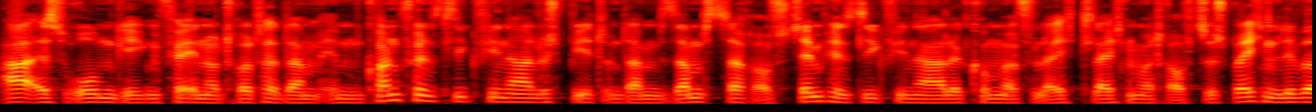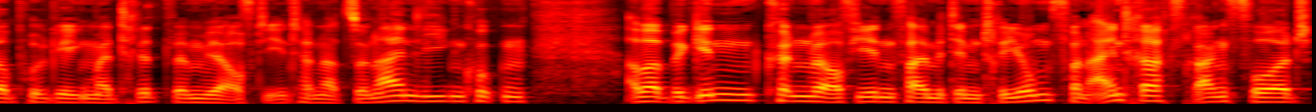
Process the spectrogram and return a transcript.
AS Rom gegen Feyenoord Rotterdam im Conference League Finale spielt und am Samstag aufs Champions League Finale kommen wir vielleicht gleich nochmal drauf zu sprechen. Liverpool gegen Madrid, wenn wir auf die internationalen Ligen gucken. Aber beginnen können wir auf jeden Fall mit dem Triumph von Eintracht Frankfurt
